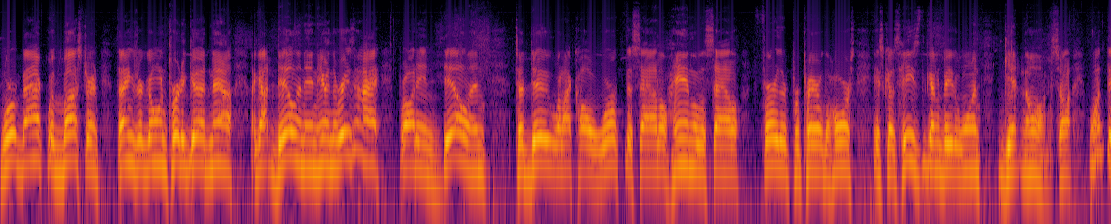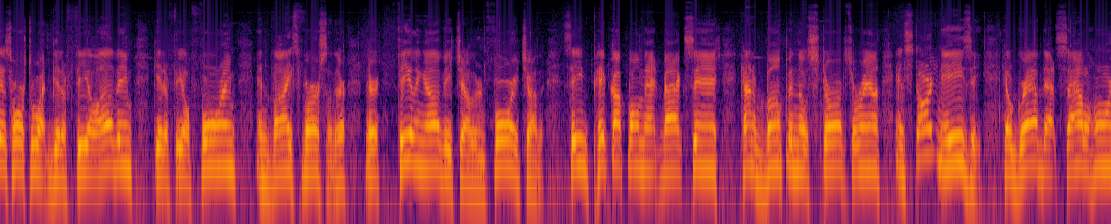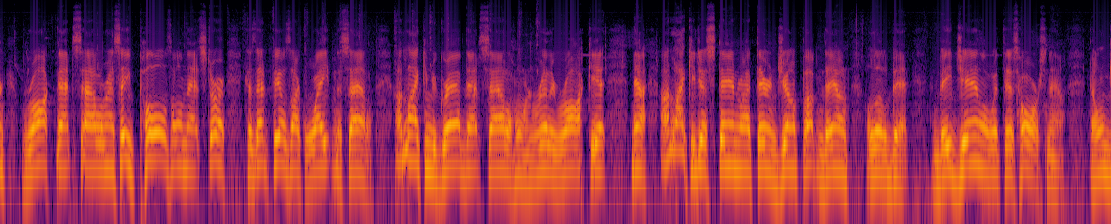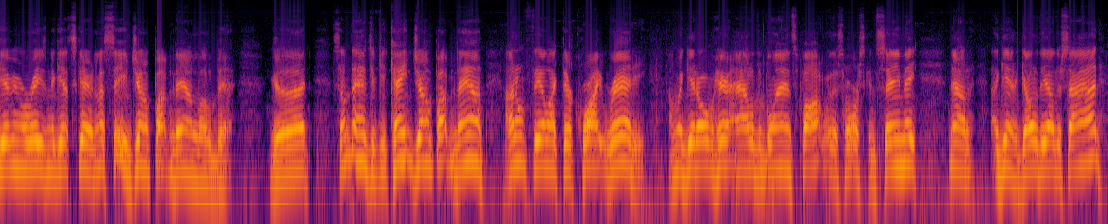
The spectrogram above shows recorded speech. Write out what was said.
we're back with Buster and things are going pretty good now. I got Dylan in here and the reason I brought in Dylan to do what I call work the saddle, handle the saddle, further prepare the horse is because he's going to be the one getting on. So I want this horse to what? Get a feel of him, get a feel for him, and vice versa. They're, they're feeling of each other and for each other. See him pick up on that back cinch, kind of bumping those stirrups around and starting easy. He'll grab that saddle horn, rock that saddle around. See, he pulls on that stirrup because that feels like weight in the saddle. I'd like him to grab that saddle horn, really rock it. Now, I'd like you just stand right there and jump up and down a little bit. And be gentle with this horse now. Don't give him a reason to get scared. let's see you jump up and down a little bit. Good. Sometimes if you can't jump up and down, I don't feel like they're quite ready. I'm gonna get over here out of the blind spot where this horse can see me. Now, again, go to the other side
